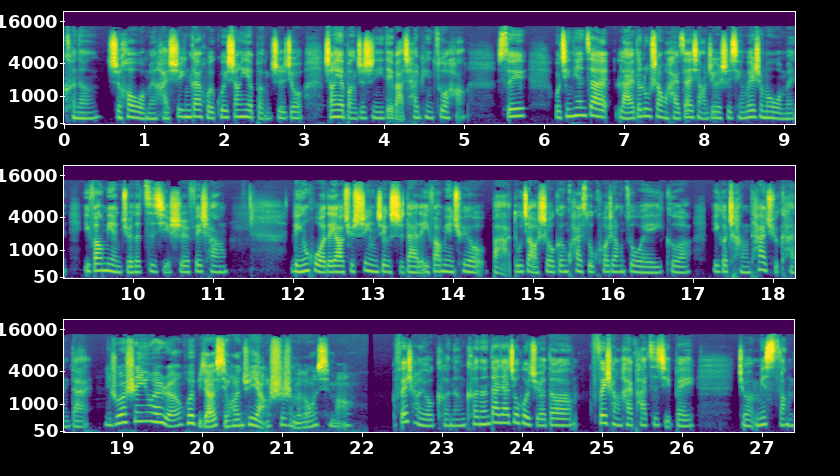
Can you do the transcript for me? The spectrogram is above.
可能之后我们还是应该回归商业本质，就商业本质是你得把产品做好。所以我今天在来的路上，我还在想这个事情：为什么我们一方面觉得自己是非常灵活的要去适应这个时代的，一方面却又把独角兽跟快速扩张作为一个一个常态去看待？你说是因为人会比较喜欢去仰视什么东西吗？非常有可能，可能大家就会觉得非常害怕自己被。就 miss some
